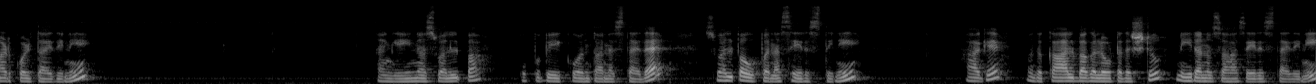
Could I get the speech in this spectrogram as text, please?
ಮಾಡ್ಕೊಳ್ತಾ ಇದ್ದೀನಿ. ನನಗೆ ಇನ್ನೂ ಸ್ವಲ್ಪ ಉಪ್ಪು ಬೇಕು ಅಂತ ಅನ್ನಿಸ್ತಾ ಇದೆ. ಸ್ವಲ್ಪ ಉಪ್ಪನ್ನು ಸೇರಿಸ್ತೀನಿ. ಹಾಗೆ ಒಂದು ಕಾಲು ಭಾಗ ಲೋಟದಷ್ಟು ನೀರನ್ನು ಸಹ ಸೇರಿಸ್ತಾ ಇದ್ದೀನಿ.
